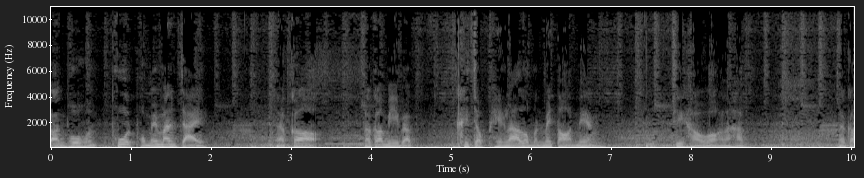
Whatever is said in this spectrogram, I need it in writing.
ตอนพูดผมพูดผมไม่มั่นใจ แล้วก็แล้วก็มีแบบคือจบเพลงแล้วลมณ์มันไม่ต่อเนื่องที่เขาบอกนะครับ แล้วก็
